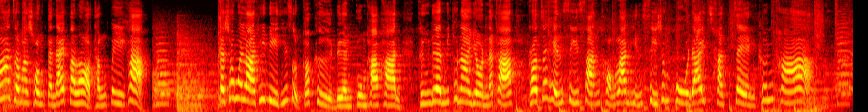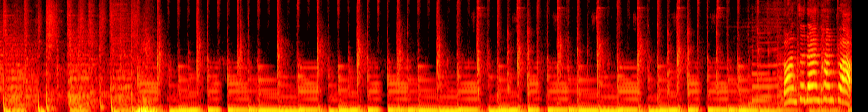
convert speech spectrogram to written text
มารถจะมาชมกันได้ตลอดทั้งปีค่ะแต่ช่วงเวลาที่ดีที่สุดก็คือเดือนกุมภาพันธ์ ถึงเดือนมิถุนายนนะคะ เพราะจะเห็นสีสันของลานหินสีชมพูได้ชัดเจนขึ้นค่ะ ก่อนจะเดินทางกลับ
